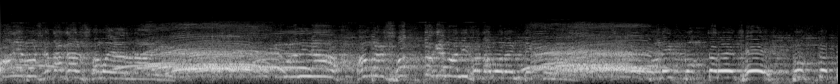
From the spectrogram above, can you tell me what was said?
ঘরে বসে নাই। মানি না, আমরা সত্যকে মানি, কথা বলেন? অনেক বক্তা রয়েছে, বক্তব্য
